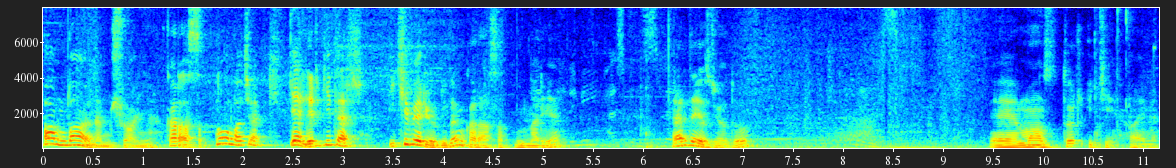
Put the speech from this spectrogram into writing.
Farm daha önemli şu an ya. Kara hasat ne olacak? Gelir gider. 2 veriyordu değil mi kara hasat bunlar ya? Nerede yazıyordu? Ee, Monster 2 aynen.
